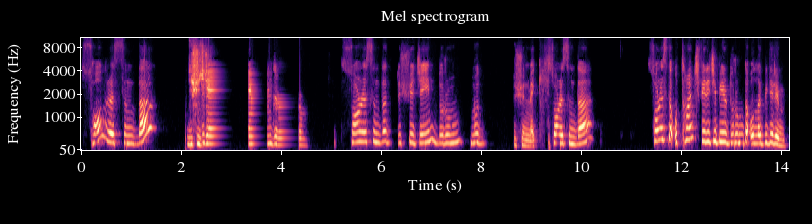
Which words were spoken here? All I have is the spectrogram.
sonrasında düşeceğim durum. Sonrasında düşeceğin durumu düşünmek. Sonrasında sonrasında utanç verici bir durumda olabilirim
